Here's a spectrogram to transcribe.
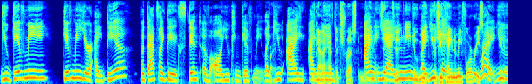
you give me give me your idea, but that's like the extent of all you can give me. Like Right. you, I I you gotta need have to trust me. I- yeah, to you need- me like, you because you came to me for a reason. right. You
